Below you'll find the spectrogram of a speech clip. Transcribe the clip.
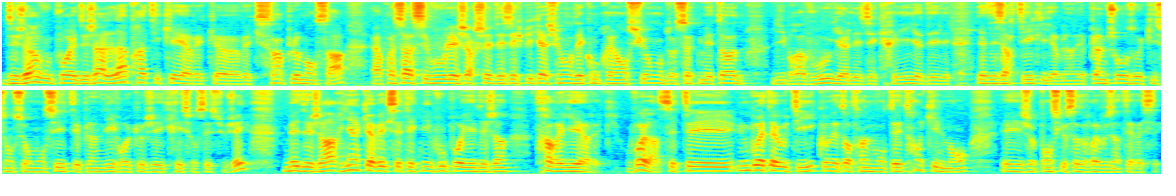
Déjà, vous pourrez déjà la pratiquer avec, euh, avec simplement ça. Et après ça, si vous voulez chercher des explications, des compréhensions de cette méthode, libre à vous. Il y a les écrits, il y a des articles, il y a plein de choses qui sont sur mon site et plein de livres que j'ai écrits sur ces sujets. Mais déjà, rien qu'avec ces techniques, vous pourriez déjà travailler avec. Voilà, c'était une boîte à outils qu'on est en train de monter tranquillement et je pense que ça devrait vous intéresser.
